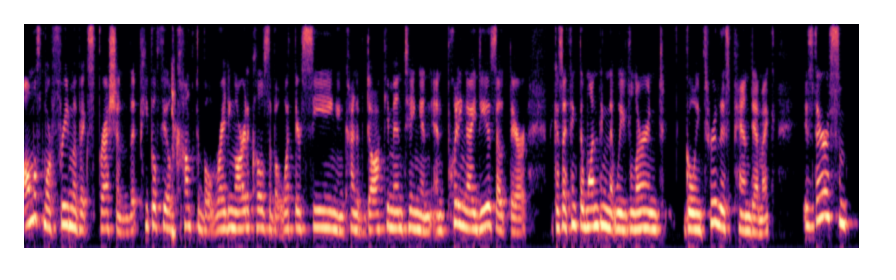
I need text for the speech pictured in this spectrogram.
almost more freedom of expression that people feel comfortable writing articles about what they're seeing and kind of documenting and, and putting ideas out there because i think the one thing that we've learned going through this pandemic is there are some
